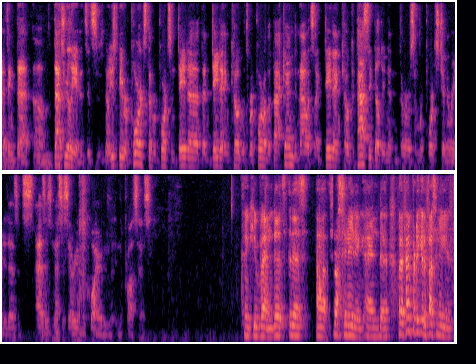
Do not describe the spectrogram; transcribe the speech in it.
I think that um, that's really it. It's, it's you know it used to be reports, then reports and data, then data and code with report on the back end, and now it's like data and code capacity building, and there are some reports generated as it's as is necessary and required in the in the process. Thank you, Ben. That's that's uh, fascinating. And uh, what I find particularly fascinating is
